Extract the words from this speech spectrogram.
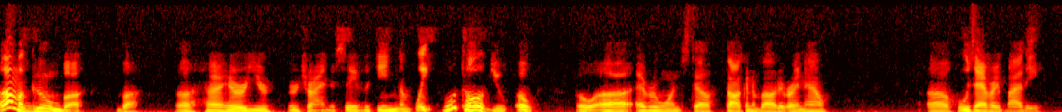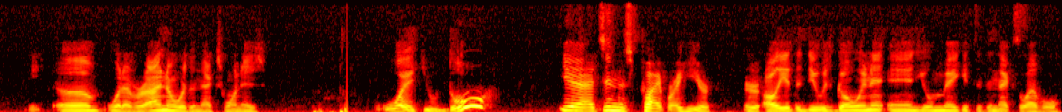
I'm a Goomba. But, uh, I hear you're, you're trying to save the kingdom. Wait, who told you? Oh, oh, uh, everyone's talking about it right now. Uh, who's everybody? Um, whatever, I know where the next one is. Wait, you do? Yeah, it's in this pipe right here. Or all you have to do is go in it and you'll make it to the next level.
